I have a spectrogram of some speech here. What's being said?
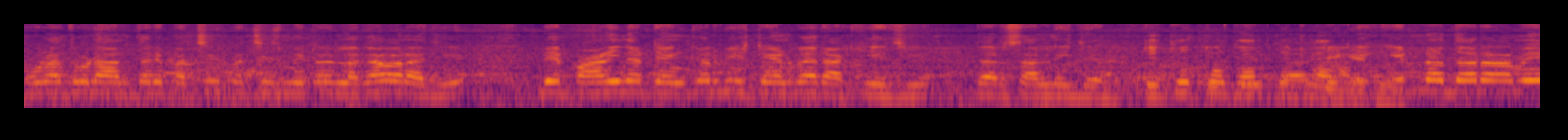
થોડા થોડા અંતરે પચીસ પચીસ મીટર લગાવવાના છીએ. બે પાણીના ટેન્કર બી સ્ટેન્ડ બાય રાખીએ છીએ દર સાલની જેમ. ટિકિટનો દર કેટલા ટિકિટનો દર અમે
